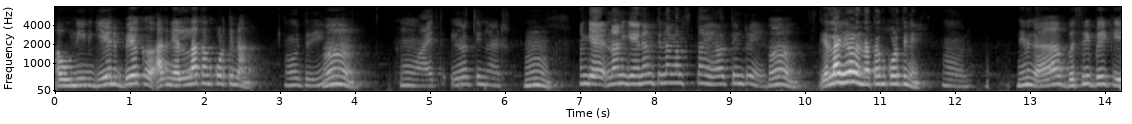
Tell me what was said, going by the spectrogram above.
ಅವು ನಿನಗೇನು ಬೇಕು ಅದನ್ನೆಲ್ಲ ತಂದು ಕೊಡ್ತೀನಿ ನಾನು. ಹೌದ್ರಿ? ಹ್ಞೂ ಹ್ಞೂ ಆಯ್ತು. ಹೇಳ್ತೀನಿ ನೋಡ್ರಿ. ಹ್ಞೂ ನನಗೆ ನನಗೆ ಏನೇನು ತಿನ್ನಂಗೆ ಅನ್ಸುತ್ತಾ ಹೇಳ್ತೀನಿ ರೀ ಹ್ಞೂ ಎಲ್ಲ ಹೇಳು ನಾ ತಂದು ಕೊಡ್ತೀನಿ. ಹ್ಞೂ ನಿನಗೆ ಬಸ್ರಿ ಬೈಕಿ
